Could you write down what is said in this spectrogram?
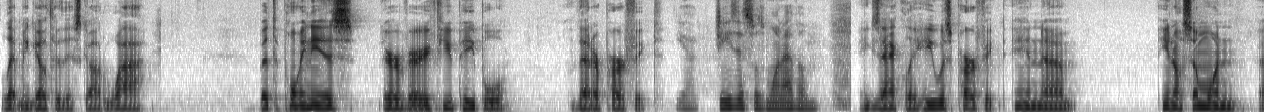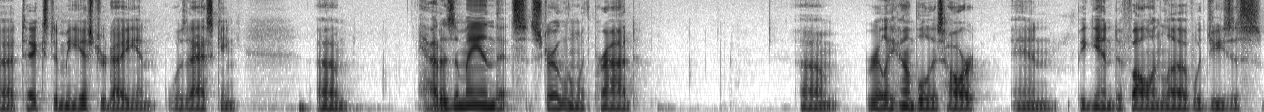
let me go through this, God? Why?" But the point is, there are very few people that are perfect. yeah. Jesus was one of them. Exactly. He was perfect. And, um, you know, someone uh, texted me yesterday and was asking, um, how does a man that's struggling with pride um, really humble his heart and begin to fall in love with Jesus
